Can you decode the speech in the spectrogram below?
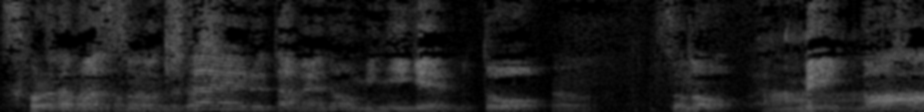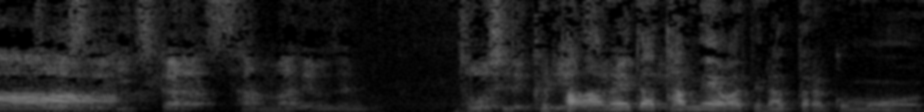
それなのまずその鍛えるためのミニゲームとうん。そのメインのそのコあーース1から3までを全部投資でクリアするパラメータ足んねえわってなったらこうも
